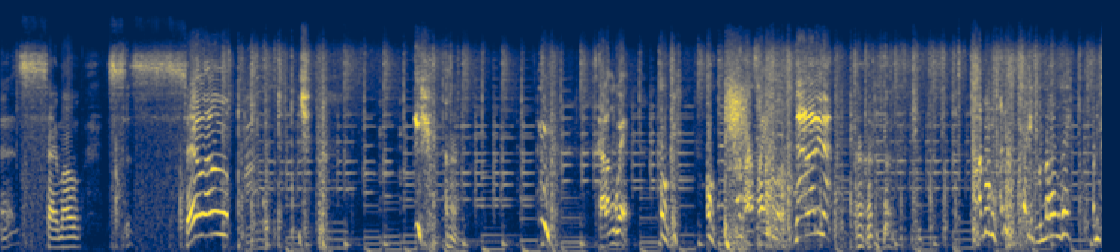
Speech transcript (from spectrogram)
eh, saya mau, saya mau. Sekarang gue. Oh, oh, rasain lo. Nak lari nak. Aduh, aduh, sakit beneran gue. Aduh.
